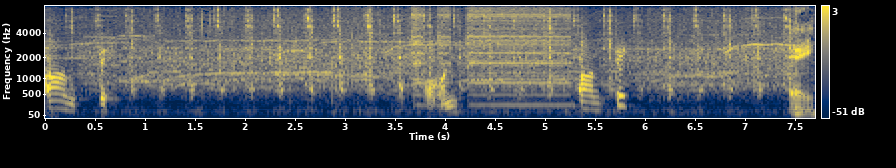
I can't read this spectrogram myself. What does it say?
Antti. On. Antti. Ei.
